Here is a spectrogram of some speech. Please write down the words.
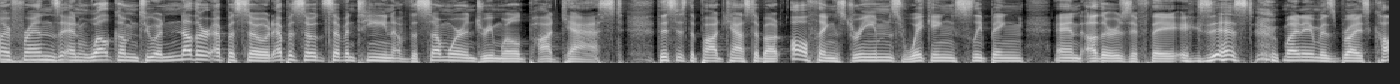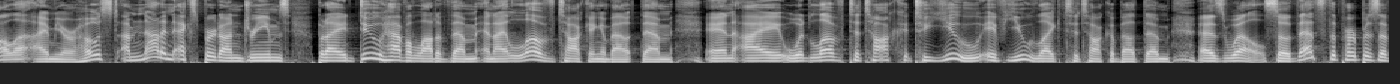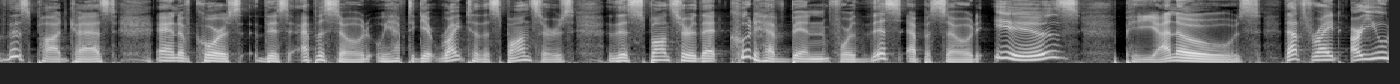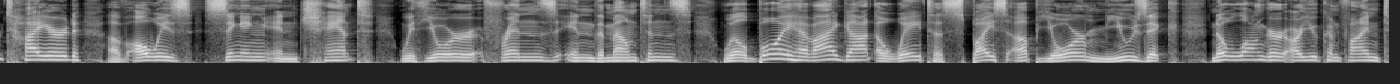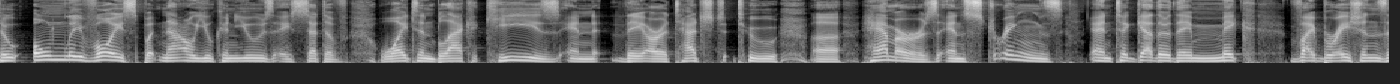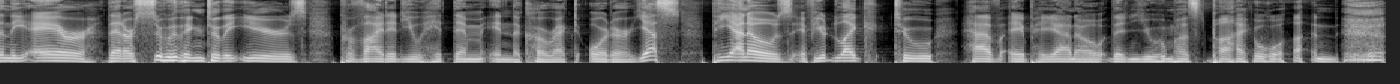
my friends, and welcome to another episode, episode 17 of the Somewhere in Dreamworld podcast. This is the podcast about all things dreams, waking, sleeping, and others if they exist. My name is Bryce Kalla. I'm your host. I'm not an expert on dreams, but I do have a lot of them, and I love talking about them. And I would love to talk to you if you like to talk about them as well. So that's the purpose of this podcast. And of course, this episode, we have to get right to the sponsors. The sponsor that could have been for this episode is pianos. That's right. Are you tired of always singing in chant with your friends in the mountains? Well, boy, have I got a way to spice up your music. No longer are you confined to only voice, but now you can use a set of white and black keys, and they are attached to uh, hammers and strings, and together they make vibrations in the air that are soothing to the ears, provided you hit them in the correct order. Yes, pianos. If you'd like to have a piano, then you must buy one.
